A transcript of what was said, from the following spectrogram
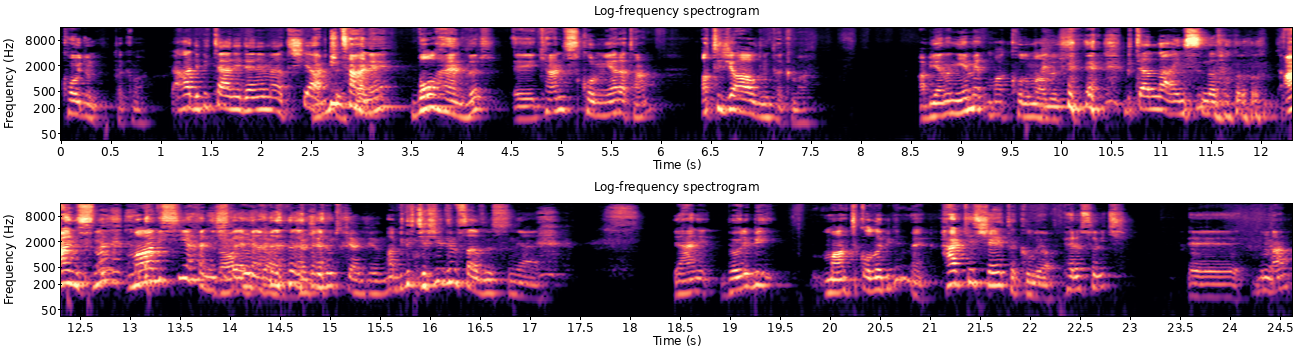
Koydun takıma. Ya hadi bir tane deneme atışı Ya yaptın. bir tane ball handler, e, kendi skorunu yaratan atıcı aldın takıma. Abi yana niye McCollum'u alıyorsun? bir tane daha aynısından alalım. Aynısının mavisi yani Daha işte. dur ya. Yaşadım geldi yanına. Ha bir de çeşitli mi alıyorsun yani? Yani böyle bir mantık olabilir mi? Herkes şeye takılıyor. Perasovic e, bundan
